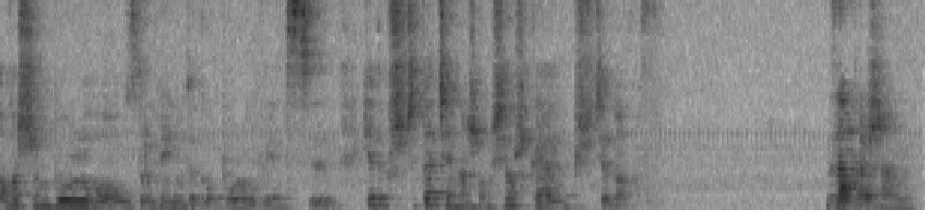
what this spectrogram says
o waszym bólu, o uzdrowieniu tego bólu, więc e, kiedy przeczytacie naszą książkę, piszcie do nas. Zapraszamy.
